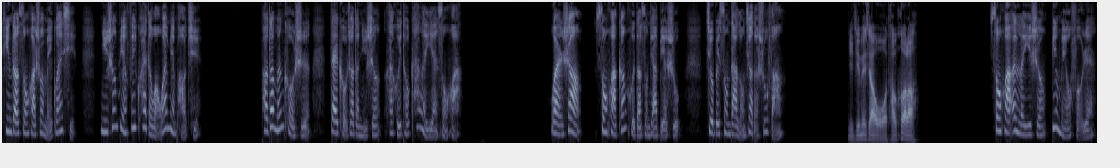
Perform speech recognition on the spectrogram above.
听到宋画说没关系，女生便飞快的往外面跑去。跑到门口时，戴口罩的女生还回头看了一眼宋画。晚上，宋画刚回到宋家别墅，就被宋大龙叫到书房。你今天下午逃课了？宋画嗯了一声，并没有否认。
